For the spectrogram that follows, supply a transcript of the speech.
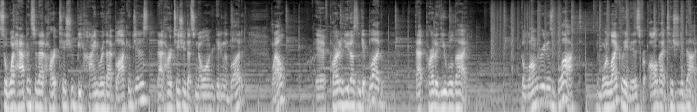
So what happens to that heart tissue behind where that blockage is? That heart tissue that's no longer getting the blood? Well, if part of you doesn't get blood, that part of you will die. The longer it is blocked, the more likely it is for all that tissue to die.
